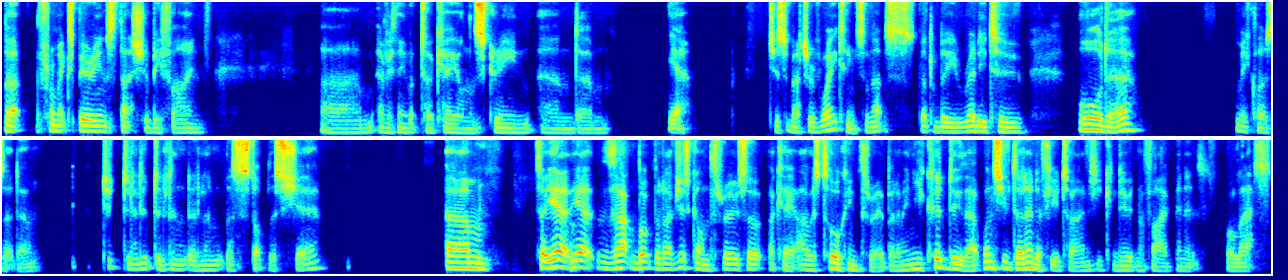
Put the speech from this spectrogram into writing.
But from experience, that should be fine. Um, everything looked okay on the screen, and um, yeah, just a matter of waiting. So that's that'll be ready to order let me close that down. Let's stop this share. Um, so yeah, yeah, that book that I've just gone through. So okay, I was talking through it, but I mean, you could do that once you've done it a few times. You can do it in five minutes or less.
